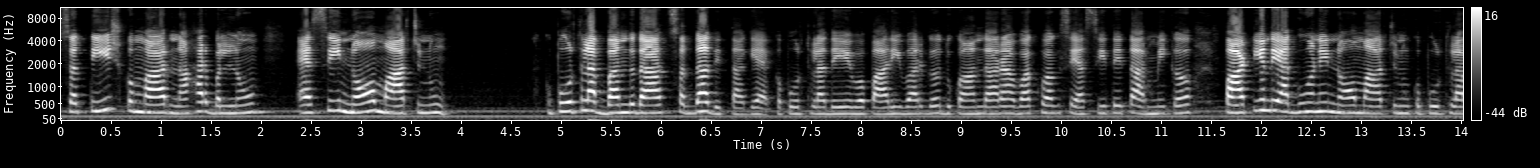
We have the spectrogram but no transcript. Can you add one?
ਸਤੀਸ਼ ਕੁਮਾਰ ਨਾਹਰ ਵੱਲੋਂ ਐਸਸੀ 9 ਮਾਰਚ ਨੂੰ ਕਪੂਰਥਲਾ ਬੰਦ ਦਾ ਸੱਦਾ ਦਿੱਤਾ ਗਿਆ ਹੈ। ਕਪੂਰਥਲਾ ਦੇ ਵਪਾਰੀ ਵਰਗ, ਦੁਕਾਨਦਾਰਾਂ, ਵੱਖ-ਵੱਖ ਸਿਆਸੀ ਤੇ ਧਾਰਮਿਕ ਪਾਰਟੀਆਂ ਦੇ ਆਗੂਆਂ ਨੇ 9 ਮਾਰਚ ਨੂੰ ਕਪੂਰਥਲਾ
